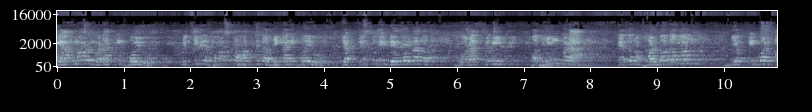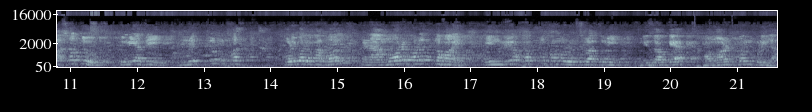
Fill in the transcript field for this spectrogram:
জ্ঞানৰ গৰাকী হৈও, পৃথিৱীৰ সমস্ত শক্তিৰ অধিকাৰী হৈও তেত্ৰিশ কোটি দেৱতাৰ গৰাক অধীন কৰা এজন সৰ্বদমন ব্যক্তি হোৱাৰ পাছতো তুমি আজি মৃত্যুৰ মুখত পৰিব লগা হ'ল ৰামৰ ঘৰত নহয়। ইন্দ্ৰিয় শক্তিসমূহৰ ওচৰত তুমি নিজকে সমৰ্পণ কৰিলা।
